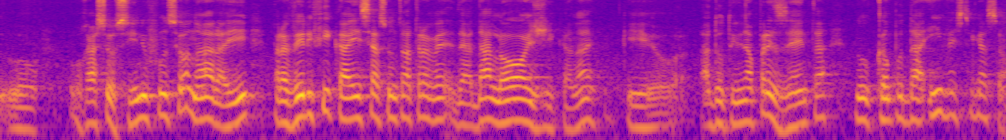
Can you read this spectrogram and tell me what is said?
o, o raciocínio funcionar aí para verificar esse assunto através da, da lógica, né? Que a doutrina apresenta no campo da investigação.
